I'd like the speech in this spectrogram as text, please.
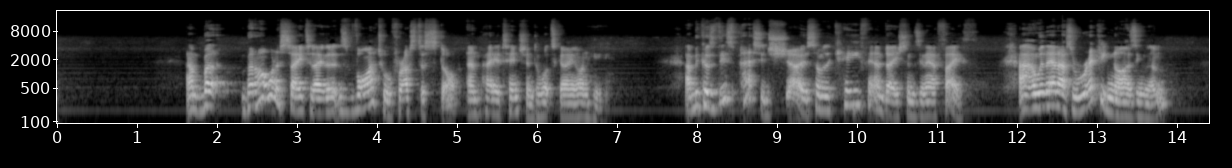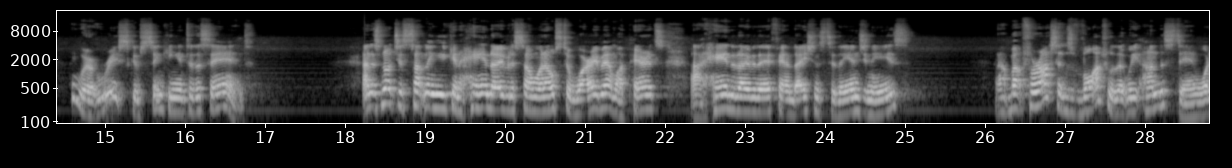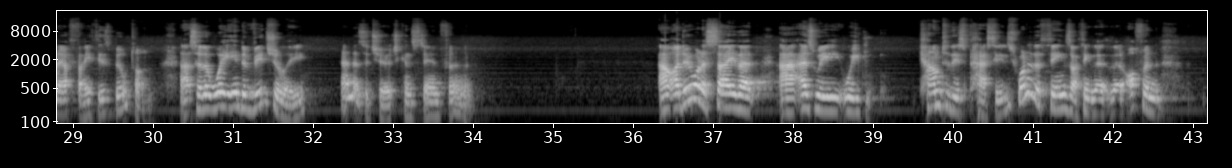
Um, but, but I want to say today that it's vital for us to stop and pay attention to what's going on here uh, because this passage shows some of the key foundations in our faith. Uh, and without us recognizing them, I think we're at risk of sinking into the sand. And it's not just something you can hand over to someone else to worry about. My parents uh, handed over their foundations to the engineers. Uh, but for us, it's vital that we understand what our faith is built on uh, so that we individually and as a church can stand firm. Uh, I do want to say that uh, as we, we come to this passage, one of the things I think that, that often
